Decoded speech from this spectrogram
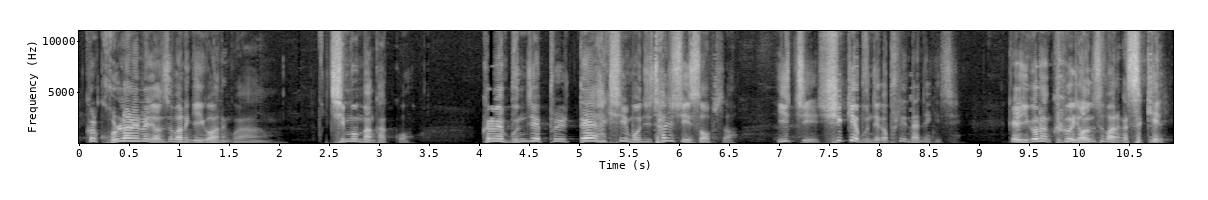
그걸 골라내는 연습하는 게 이거 하는 거야. 지문만 갖고. 그러면 문제 풀 때 핵심이 뭔지 찾을 수 있어, 없어? 있지. 쉽게 문제가 풀린다는 얘기지. 그러니까 이거는 그거 연습하는 거야, 스킬.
